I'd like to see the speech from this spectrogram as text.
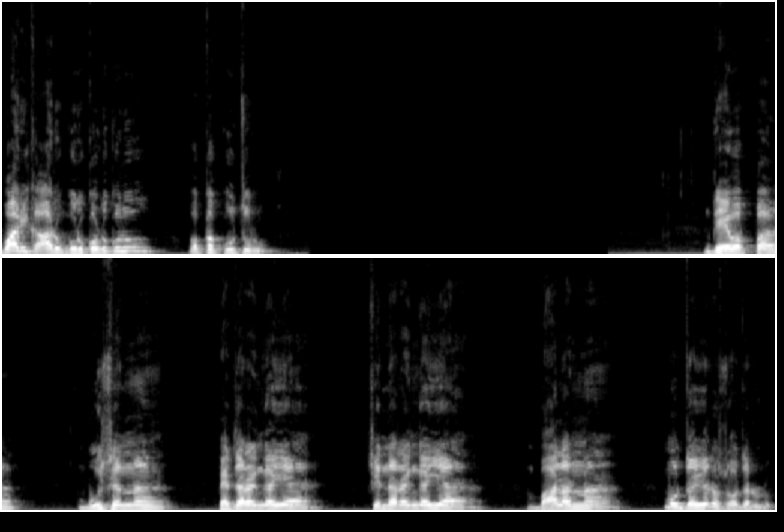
వారికి ఆరుగురు కొడుకులు ఒక్క కూతురు. దేవప్ప భూషన్న పెద్దరంగయ్య చిన్నరంగయ్య బాలన్న ముద్దయ్యల సోదరుడు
